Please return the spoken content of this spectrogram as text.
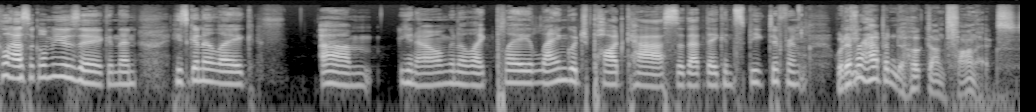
classical music, and then he's gonna like, um, you know, I'm gonna like play language podcasts so that they can speak different. Whatever happened to Hooked on Phonics?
